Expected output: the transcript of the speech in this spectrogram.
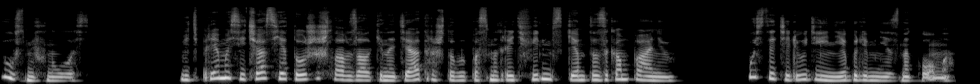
и усмехнулась. Ведь прямо сейчас я тоже шла в зал кинотеатра, чтобы посмотреть фильм с кем-то за компанию. Пусть эти люди и не были мне знакомы.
